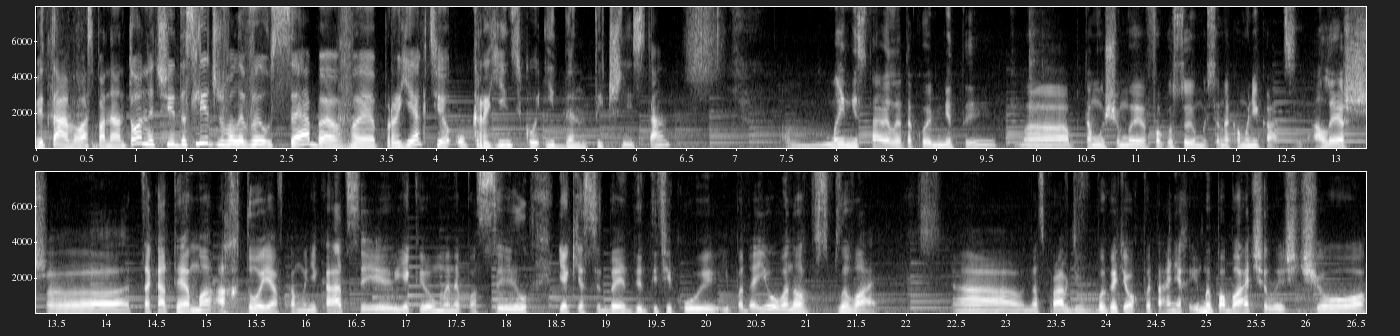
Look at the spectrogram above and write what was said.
Вітаємо вас, пане Антоне. Чи досліджували ви у себе в проєкті українську ідентичність? Так? Ми не ставили такої мети, е, тому що ми фокусуємося на комунікації. Але ж е, така тема: а хто я в комунікації, який у мене посил, як я себе ідентифікую і подаю, воно вспливає е, насправді в багатьох питаннях. І ми побачили, що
